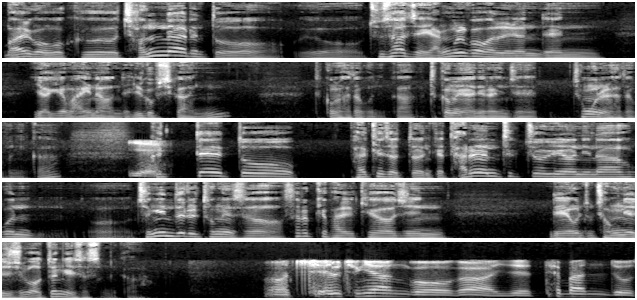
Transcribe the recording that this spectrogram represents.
말고 그 전날은 또 어, 주사제 약물과 관련된 이야기가 많이 나오는데 7시간 특검을 하다 보니까 특검이 아니라 이제 청문회를 하다 보니까 예. 그때 또 밝혀졌던 그러니까 다른 특조위원이나 혹은 어, 증인들을 통해서 새롭게 밝혀진 내용을 좀 정리해 주시면 어떤 게 있었습니까? 어, 제일 중요한 거가 이제 태반조,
